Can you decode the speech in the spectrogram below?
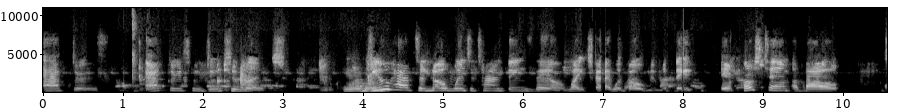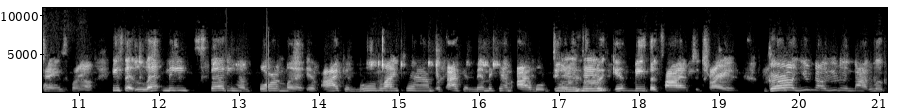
actors actors who do too much Mhm. you have to know when to turn things down like chadwick boseman when they approached him about james brown he said let me study him for a month if i can move like him if i can mimic him i will do this Mhm. but give me the time to train girl you know you did not look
